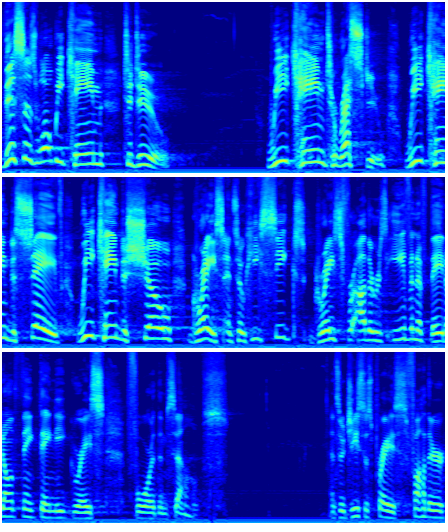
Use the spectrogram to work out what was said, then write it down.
This is what we came to do. We came to rescue. We came to save. We came to show grace. And so he seeks grace for others, even if they don't think they need grace for themselves. And so Jesus prays, Father,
